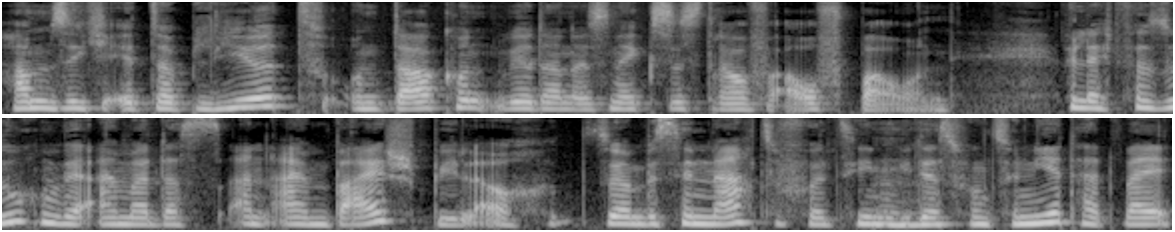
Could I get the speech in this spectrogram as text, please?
haben sich etabliert und da konnten wir dann als nächstes drauf aufbauen. Vielleicht versuchen wir einmal das an einem Beispiel auch so ein bisschen nachzuvollziehen, mhm. wie das funktioniert hat, weil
